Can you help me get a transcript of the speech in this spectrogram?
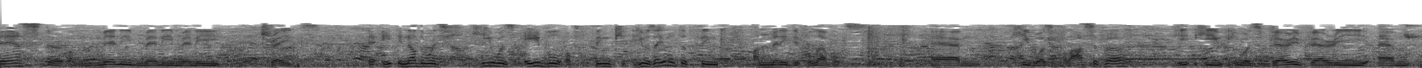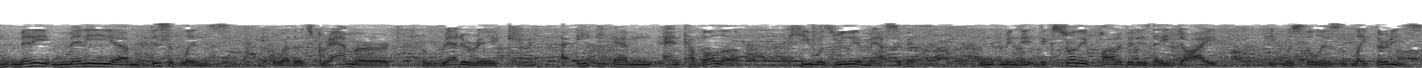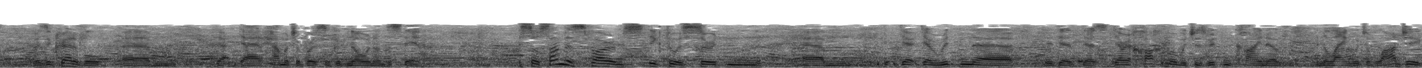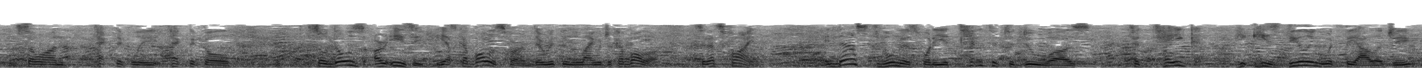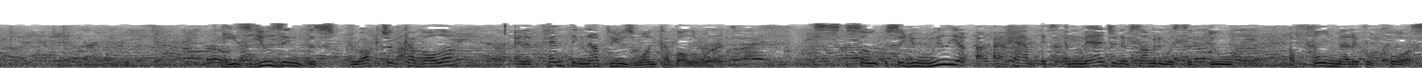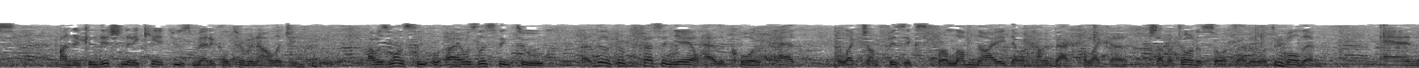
master of many, many, many trades. In other words, he was able of think. He was able to think on many different levels. Um, he was a philosopher he, he, was very, very, um, many, many um, disciplines, whether it's grammar, rhetoric, uh, he, um, and Kabbalah, he was really a master of it. I mean, I mean the, the, extraordinary part of it is that he died, he was still in his late 30s. It was incredible um, that, that how much a person could know and understand so some of the Sfarim stick to a certain, um, they're, they're, written, uh, there's Derech Chachma, which is written kind of in the language of logic and so on, technically, technical. So those are easy. He has Kabbalah Sfarim, they're written in the language of Kabbalah. So that's fine. In Das Tvunas, what he attempted to do was to take, he, he's dealing with theology, he's using the structure of Kabbalah, and attempting not to use one Kabbalah word. So, so you really have, it's, imagine if somebody was to do a full medical course on the condition that he can't use medical terminology. I was once, I was listening to, uh, professor in Yale had a course, had a lecture on physics for alumni that were coming back for like a Shabbaton of sorts, I don't know what to call them and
